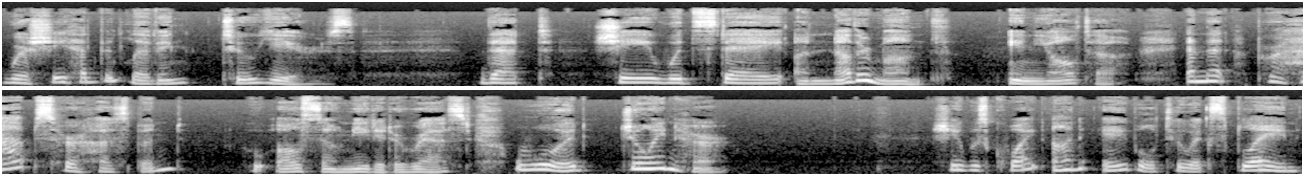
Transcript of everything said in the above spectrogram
where she had been living two years. That she would stay another month in Yalta, and that perhaps her husband, who also needed a rest, would join her. She was quite unable to explain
